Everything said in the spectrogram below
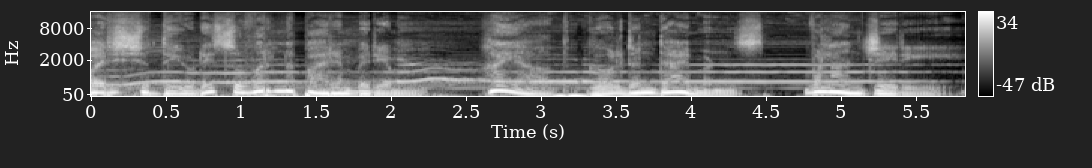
പരിശുദ്ധിയുടെ സുവർണ പാരമ്പര്യം ഹയാത് ഗോൾഡൻ ഡയമണ്ട്സ് വളാഞ്ചേരി.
